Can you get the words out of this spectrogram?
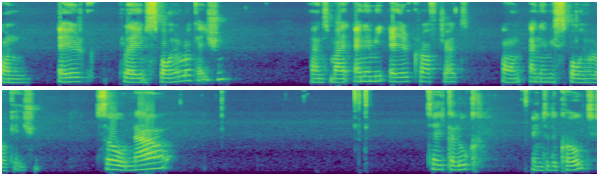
on airplane spawner location and my enemy aircraft jet on enemy spawner location. So now take a look into the code.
